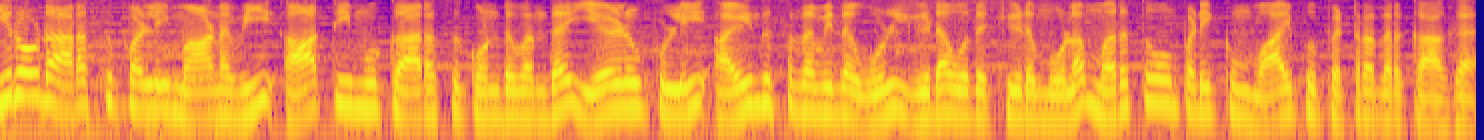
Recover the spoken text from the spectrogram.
ஈரோடு அரசு பள்ளி மாணவி அதிமுக அரசு கொண்டு வந்த ஏழு புள்ளி ஐந்து சதவீத உள் இடஒதுக்கீடு மூலம் மருத்துவம் படிக்கும் வாய்ப்பு பெற்றதற்காக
